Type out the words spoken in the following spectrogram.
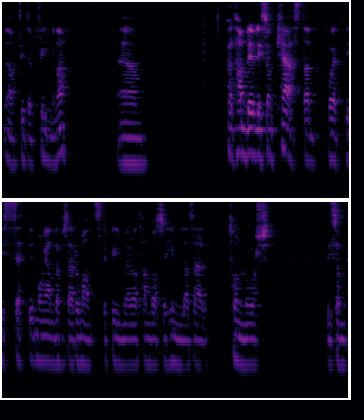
när jag tittade på filmerna. Um, för att han blev liksom castad på ett visst sätt i många andra så romantiska filmer och att han var så himla så här tonårs liksom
